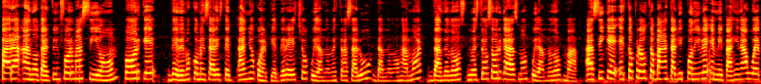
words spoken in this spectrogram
para anotar tu información porque debemos comenzar este año con el pie derecho, cuidando nuestra salud, dándonos amor, dándonos nuestros orgasmos, cuidándonos más. Así que estos productos van a estar disponibles en mi página web,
